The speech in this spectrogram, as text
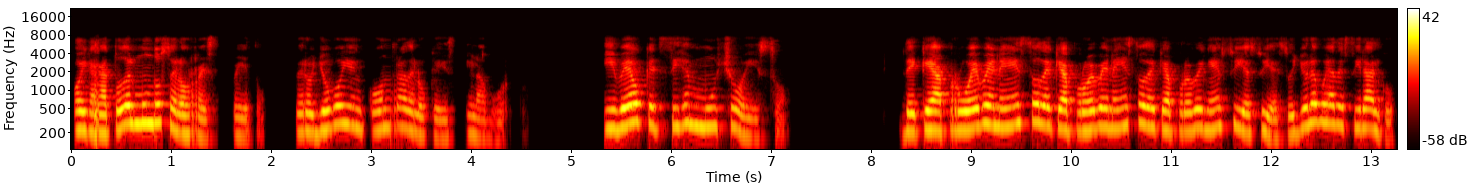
oigan, a todo el mundo se lo respeto, pero yo voy en contra de lo que es el aborto. Y veo que exigen mucho eso, de que aprueben eso, de que aprueben eso, de que aprueben eso y eso y eso. Y yo le voy a decir algo.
